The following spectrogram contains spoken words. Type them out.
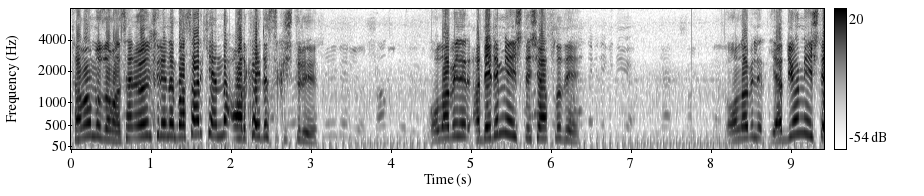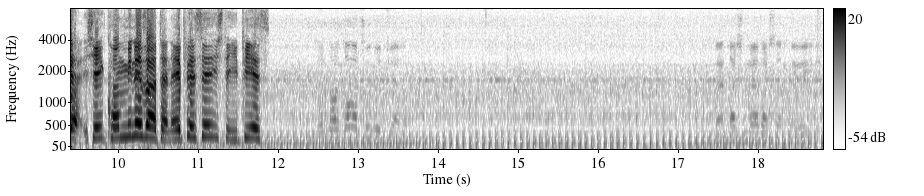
Tamam o zaman sen ön frene basarken de arkayı da sıkıştırıyor. Olabilir. A, dedim ya işte şaflı diye. Olabilir. Ya diyorum ya işte şey kombine zaten. EPS işte EPS. Onun arkalar çok ötü yani. Ben kaçmaya başladım eve gidelim.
